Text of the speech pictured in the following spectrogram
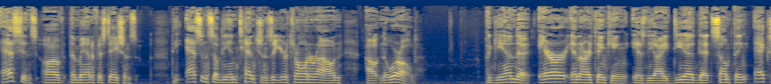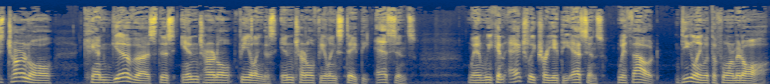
essence of the manifestations, the essence of the intentions that you're throwing around out in the world. Again, the error in our thinking is the idea that something external can give us this internal feeling, this internal feeling state, the essence, when we can actually create the essence without dealing with the form at all.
